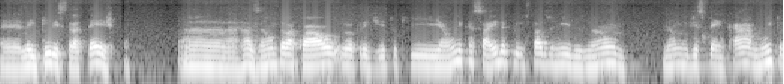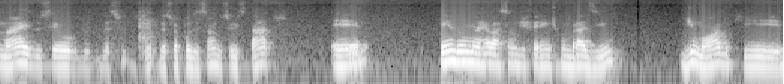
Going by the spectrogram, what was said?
é, leitura estratégica, a razão pela qual eu acredito que a única saída para os Estados Unidos não, não despencar muito mais do seu, do, da, su, da sua posição, do seu status, é tendo uma relação diferente com o Brasil, de modo que,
